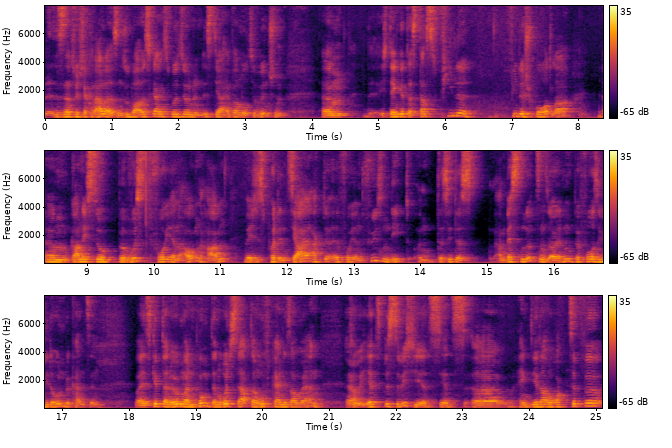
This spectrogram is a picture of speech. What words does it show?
Das ist natürlich der Kanal, das ist eine super Ausgangsposition und ist dir einfach nur zu wünschen. Ähm, ich denke, dass das viele, viele Sportler ähm, gar nicht so bewusst vor ihren Augen haben, welches Potenzial aktuell vor ihren Füßen liegt und dass sie das am besten nutzen sollten, bevor sie wieder unbekannt sind. Weil es gibt dann irgendwann einen Punkt, dann rutscht es ab, dann ruft keine Sau mehr an. Ja. So, jetzt bist du wichtig, jetzt, jetzt äh, hängt jeder am Rockzipfel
